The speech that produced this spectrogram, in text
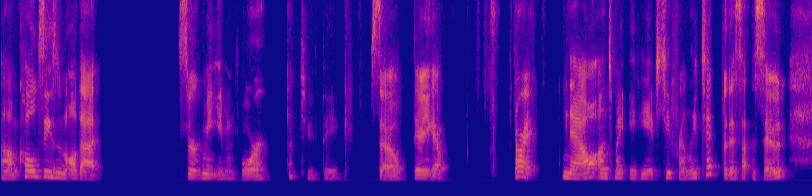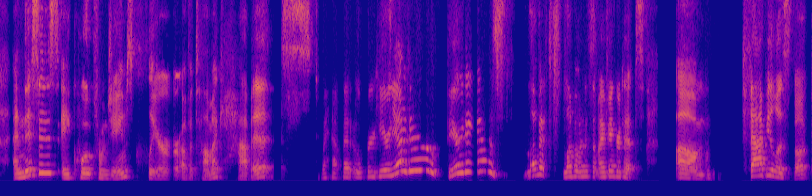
um, cold season all that served me even for a toothache. So there you go all right, now onto my ADHD friendly tip for this episode. And this is a quote from James Clear of Atomic Habits. Do I have that over here? Yeah, I do. There it is. Love it. Love it when it's at my fingertips. Um, fabulous book.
